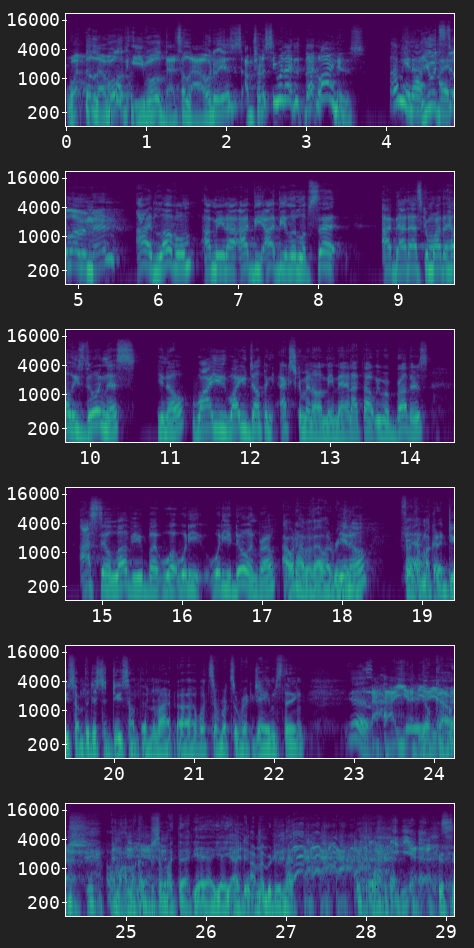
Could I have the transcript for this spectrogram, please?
what the level of evil that's allowed is. I'm trying to see where that, that line is. I mean, I, You would I- still love him, man? I'd love him. I mean, I, I'd be I'd be a little upset. I'd, I'd ask him why the hell he's doing this. You know, why you why you dumping excrement on me, man? I thought we were brothers. I still love you, but what what are you what are you doing, bro? I would have a valid reason. You know? I feel like I'm not going to do something just to do something. I'm not. Uh, what's the what's the Rick James thing? Yeah. yeah, yeah, Yo, yeah. couch. I'm, I'm not going to do something like that. Yeah, yeah, yeah. I, did- I remember doing that. yes.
